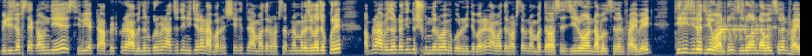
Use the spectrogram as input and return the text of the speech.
বিডি জবস অ্যাকাউন্ট দিয়ে সিভি একটা আপডেট করে আবেদন করবেন। আর যদি নিজেরা না পারেন, সেক্ষেত্রে আমাদের হোয়াটসঅ্যাপ নাম্বারে যোগাযোগ করে আপনার আবেদনটা কিন্তু সুন্দরভাবে করে নিতে পারেন। আমাদের হোয়াটসঅ্যাপ নাম্বার দেওয়া আছে zero one double seven five eight three zero three one two zero one double seven five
